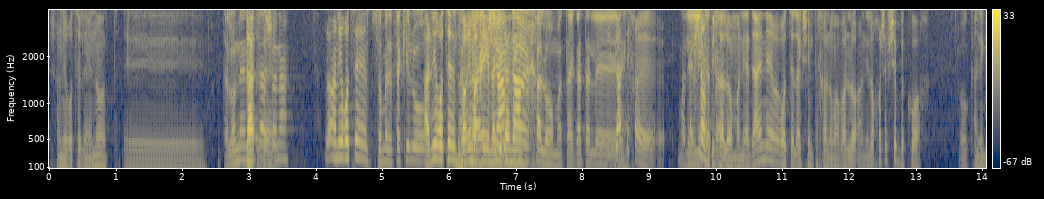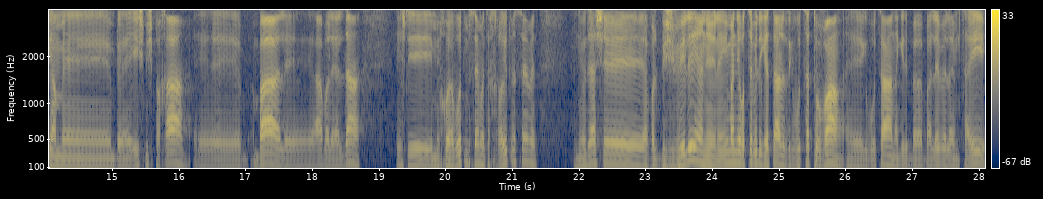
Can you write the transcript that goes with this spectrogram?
שאני רוצה ליהנות. אתה לא נהנית השנה? לא, אני רוצה, זאת אומרת, אתה כאילו... אני רוצה לדברים אחרים, נגיד אתה אני... הגשמת הרי חלום, אתה הגעת ל... הגעתי לך, מה זה הגשמתי. חלום? אני עדיין רוצה להגשים את החלום, אבל לא, אני לא חושב שבכוח. אוקיי. אני גם אה, באיש משפחה, אה, בעל, אה, אבא לילדה, יש לי מחויבות מסוימת, אחריות מסוימת. אני יודע ש... אבל בשבילי, אני, אם אני רוצה בליגת העל, זו קבוצה טובה, אה, קבוצה, נגיד, ב-level האמצעי,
